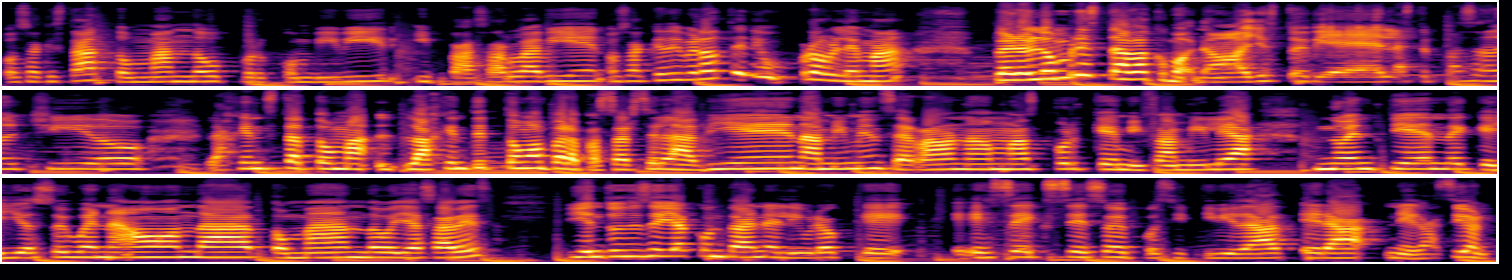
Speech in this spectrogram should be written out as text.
o sea, que estaba tomando por convivir y pasarla bien, o sea, que de verdad tenía un problema, pero el hombre estaba como, no, yo estoy bien, la estoy pasando chido, la gente está toma, la gente toma para pasársela bien, a mí me encerraron nada más porque mi familia no entiende que yo soy buena onda, tomando, ya sabes. Y entonces ella contaba en el libro que ese exceso de positividad era negación,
